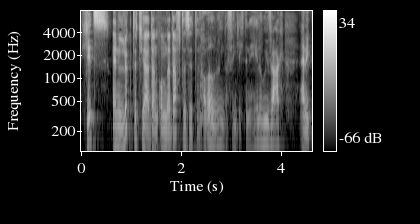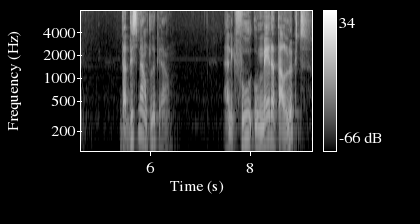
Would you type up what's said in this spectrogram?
gids. En lukt het jou dan om dat af te zetten? Nou, wel, dat vind ik echt een hele goede vraag. En ik, dat is mij aan het lukken. Ja. En ik voel, hoe meer dat, dat lukt,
